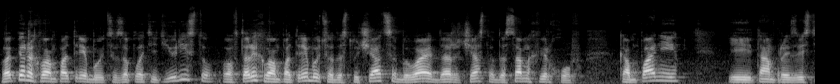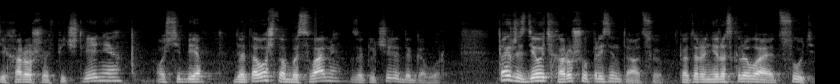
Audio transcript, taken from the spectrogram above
Во-первых, вам потребуется заплатить юристу, во-вторых, вам потребуется достучаться, бывает даже часто до самых верхов компании, и там произвести хорошее впечатление о себе, для того, чтобы с вами заключили договор. Также сделать хорошую презентацию, которая не раскрывает суть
